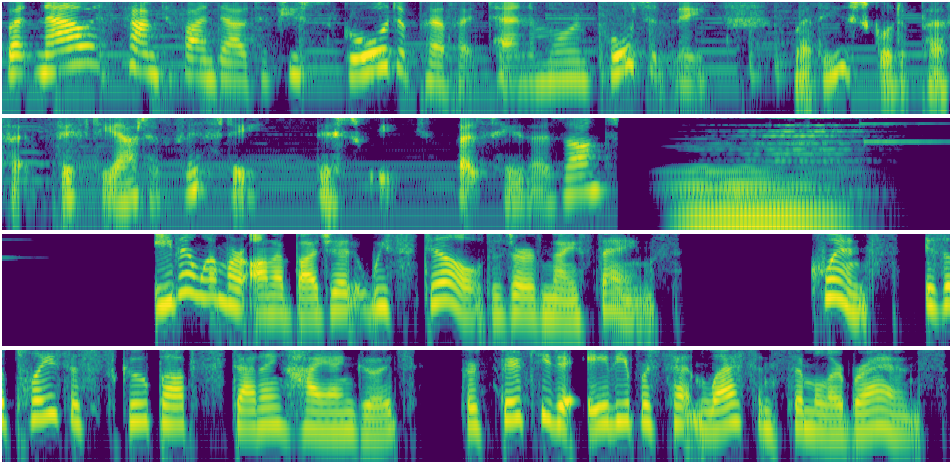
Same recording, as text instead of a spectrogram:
But now it's time to find out if you scored a perfect 10 and more importantly, whether you scored a perfect 50 out of 50 this week. Let's hear those answers. Even when we're on a budget, we still deserve nice things. Quince is a place to scoop up stunning high end goods for 50 to 80% less than similar brands.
